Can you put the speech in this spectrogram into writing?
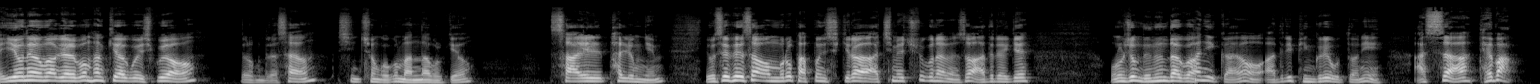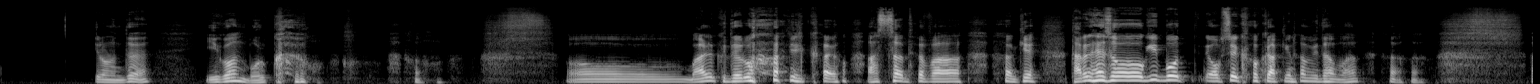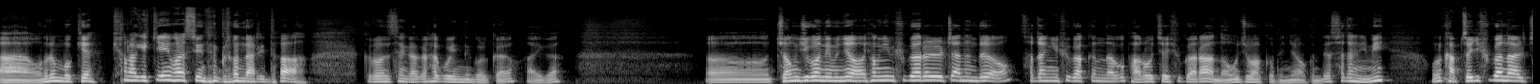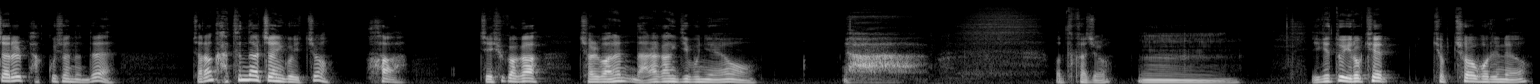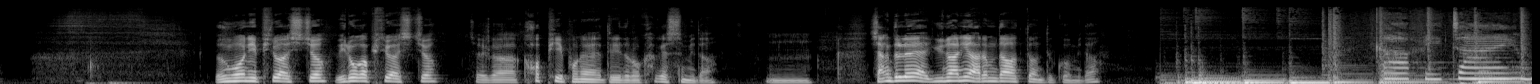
이현우의 음악 앨범 함께하고 계시고요. 여러분들의 사연, 신청곡을 만나볼게요. 4186님, 요새 회사 업무로 바쁜 시기라 아침에 출근하면서 아들에게 오늘 좀 늦는다고 하니까요. 아들이 빙그레 웃더니 아싸 대박 이러는데 이건 뭘까요? 어, 말 그대로 아닐까요? 아싸 대박. 이게 다른 해석이 뭐 없을 것 같긴 합니다만. 아, 오늘은 뭐 이렇게 편하게 게임할 수 있는 그런 날이다. 그런 생각을 하고 있는 걸까요? 아이가? 어, 정직원님은요, 형님 휴가를 짰는데요. 사장님 휴가 끝나고 바로 제 휴가라 너무 좋았거든요. 근데 사장님이 오늘 갑자기 휴가 날짜를 바꾸셨는데, 저랑 같은 날짜인 거 있죠? 하, 제 휴가가 절반은 날아간 기분이에요. 야 어떡하죠? 음, 이게 또 이렇게 겹쳐버리네요. 응원이 필요하시죠? 위로가 필요하시죠? 저희가 커피 보내드리도록 하겠습니다. 음, 장들레 유난히 아름다웠던 듣고 옵니다. Coffee.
